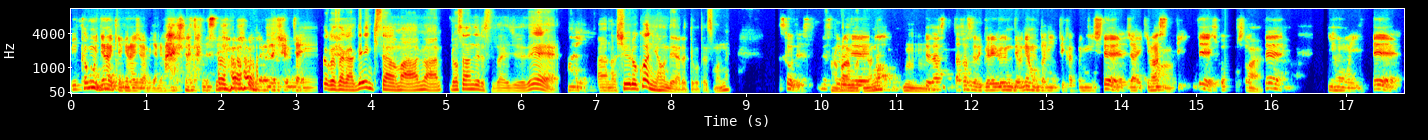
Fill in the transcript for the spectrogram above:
う、3日後に出なきゃいけないじゃんみたいな感じだっ たんですね。そうか、そうか、元気さんは、まあ、今、ロサンゼルス在住で、はい、あの収録は日本でやるってことですもんね。そうです。で、それで、ねまあうん、で出出させてくれるんだよね、本当にって確認して、じゃあ行きますって言って、飛行機取って、はい、日本行って、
